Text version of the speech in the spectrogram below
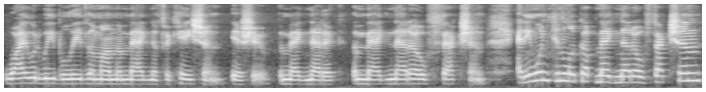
why would we believe them on the magnification issue, the magnetic, the magnetofection? Anyone can look up magnetofection.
